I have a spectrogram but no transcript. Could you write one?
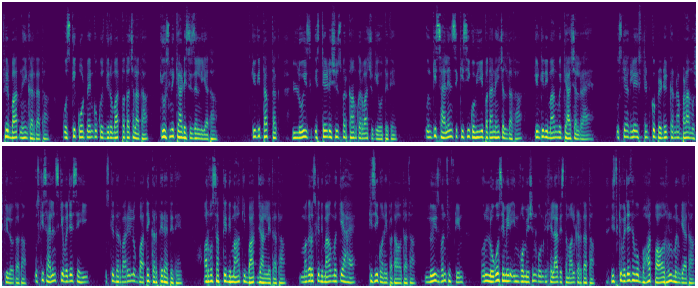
फिर बात नहीं करता था। उसके कोर्टमैन को कुछ दिनों बाद पता चला था कि उसने क्या डिसीज़न लिया था। क्योंकि तब तक लुइस स्टेट इश्यूज़ पर काम करवा चुके होते थे। उनकी साइलेंस से किसी को भी ये पता नहीं चलता था कि उनके दिमाग में क्या चल रहा है। उसके अगले स्टेप को प्रेडिक्ट करना बड़ा मुश्किल होता था। उसकी साइलेंस की वजह से ही उसके दरबारी लोग बातें करते रहते थे और वो सबके दिमाग की बात जान लेता था। मगर उसके दिमाग में क्या है किसी को नहीं पता होता था। लुइस वन फिफ्टीन उन लोगों से मिली इन्फॉर्मेशन को उनके खिलाफ इस्तेमाल करता था। जिसकी वजह से वो बहुत पावरफुल बन गया था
